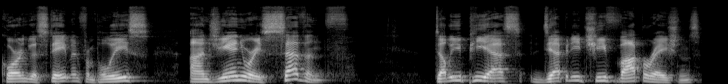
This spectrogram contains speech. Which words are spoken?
According to a statement from police, on January 7th, WPS Deputy Chief of Operations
